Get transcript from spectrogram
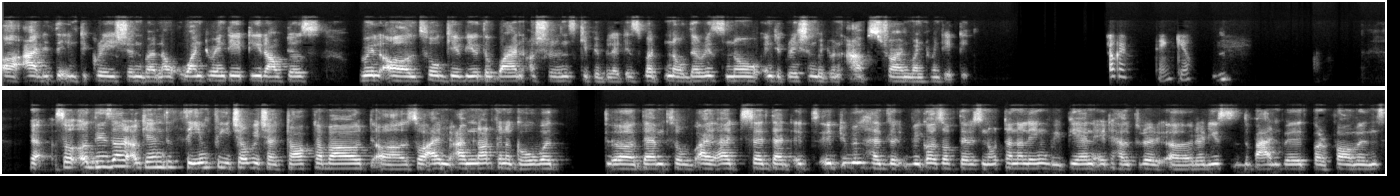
uh, added the integration but now 128T routers will also give you the WAN assurance capabilities. But no there is no integration between Apstra and 128T okay. Thank you. Mm -hmm. Yeah, so uh, these are again the same feature which I talked about. Uh, so I'm I'm not gonna go with uh, them. So I, I said that it it will help the, because of there's no tunneling VPN. It helps re, uh, reduce the bandwidth performance,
